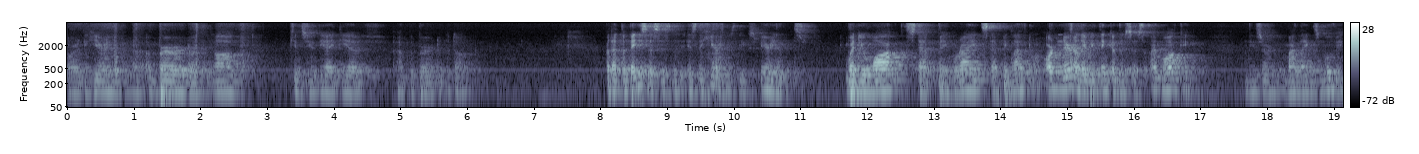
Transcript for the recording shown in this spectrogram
Or the hearing of a bird or a dog gives you the idea of, of the bird or the dog. But at the basis is the, is the hearing, is the experience. When you walk, stepping right, stepping left, ordinarily we think of this as I'm walking. These are my legs moving.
